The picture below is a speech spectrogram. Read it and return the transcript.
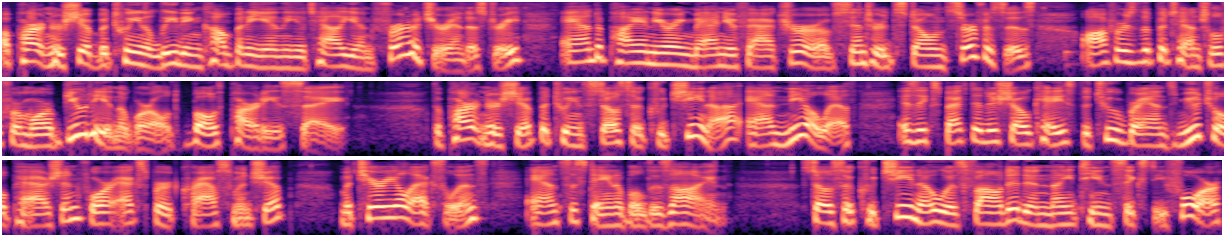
A partnership between a leading company in the Italian furniture industry and a pioneering manufacturer of sintered stone surfaces offers the potential for more beauty in the world, both parties say. The partnership between Stosa Cucina and Neolith is expected to showcase the two brands' mutual passion for expert craftsmanship, material excellence, and sustainable design. Stosa Cucina was founded in 1964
